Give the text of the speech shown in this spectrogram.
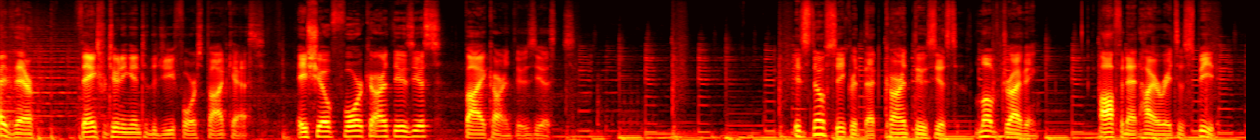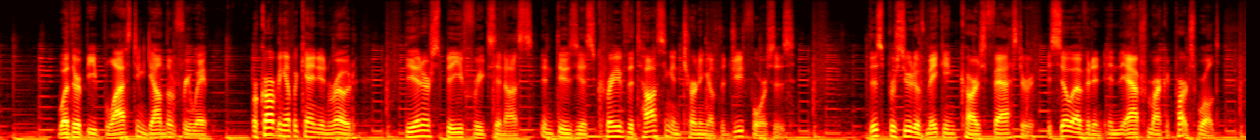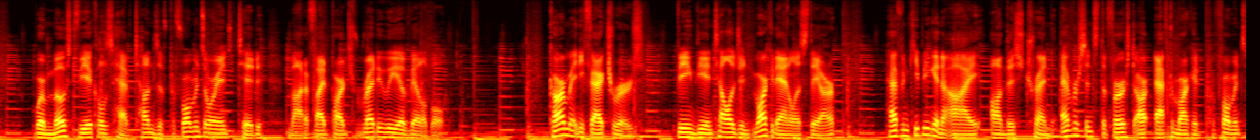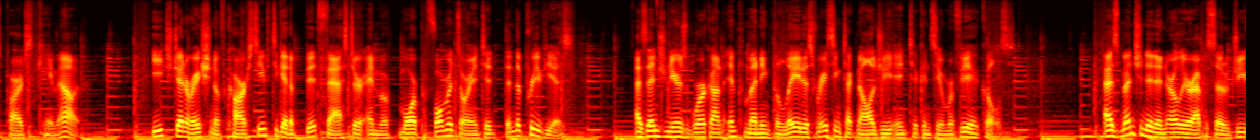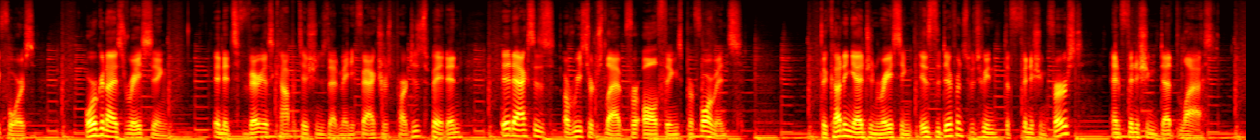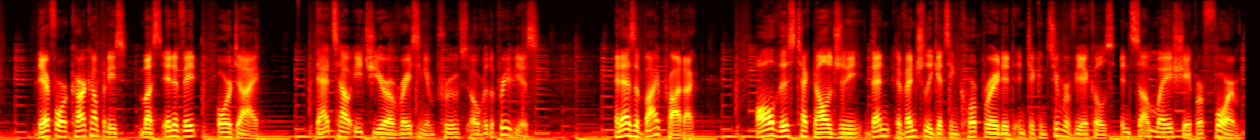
Hi there. Thanks for tuning in to the G Force Podcast, a show for car enthusiasts by car enthusiasts. It's no secret that car enthusiasts love driving, often at higher rates of speed. Whether it be blasting down the freeway or carving up a canyon road, the inner speed freaks in us enthusiasts crave the tossing and turning of the G forces. This pursuit of making cars faster is so evident in the aftermarket parts world, where most vehicles have tons of performance oriented, modified parts readily available. Car manufacturers, being the intelligent market analysts they are, have been keeping an eye on this trend ever since the first aftermarket performance parts came out. Each generation of car seems to get a bit faster and more performance oriented than the previous as engineers work on implementing the latest racing technology into consumer vehicles. As mentioned in an earlier episode of G Force, organized racing, in its various competitions that manufacturers participate in, it acts as a research lab for all things performance. The cutting edge in racing is the difference between the finishing first and finishing dead last. Therefore, car companies must innovate or die that's how each year of racing improves over the previous. And as a byproduct, all this technology then eventually gets incorporated into consumer vehicles in some way, shape, or form.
